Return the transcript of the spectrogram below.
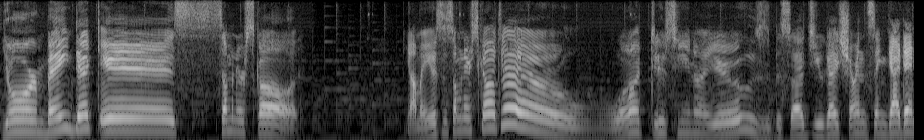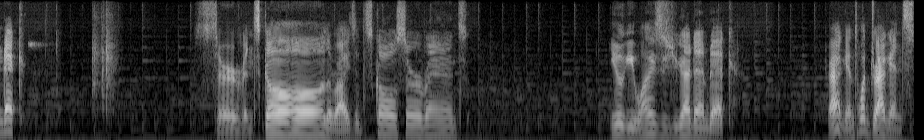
Your main deck is Summoned Skull. Yami uses Summoned Skull too. What does he not use besides you guys sharing the same goddamn deck? Servant Skull, the Rise of the Skull Servant. Yugi, why is this your goddamn deck? Dragons? What dragons?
